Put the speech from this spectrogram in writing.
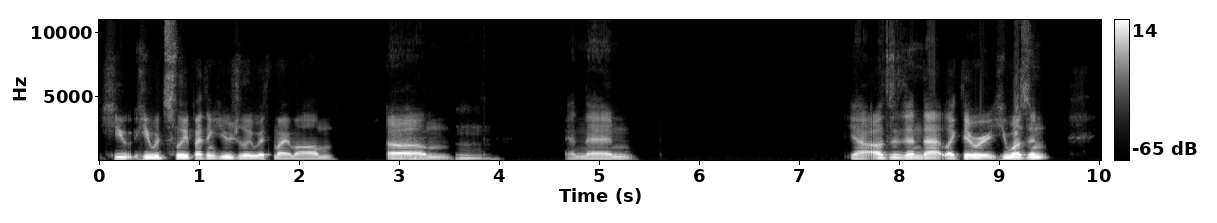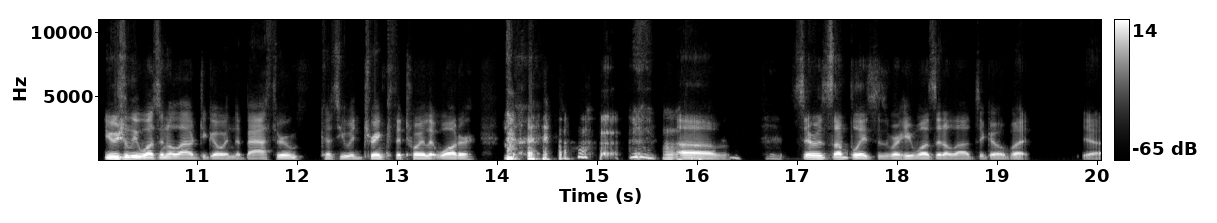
he he would sleep I think usually with my mom. Um Mm. and then yeah other than that like they were he wasn't usually wasn't allowed to go in the bathroom because he would drink the toilet water. Um so there was some places where he wasn't allowed to go but yeah.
